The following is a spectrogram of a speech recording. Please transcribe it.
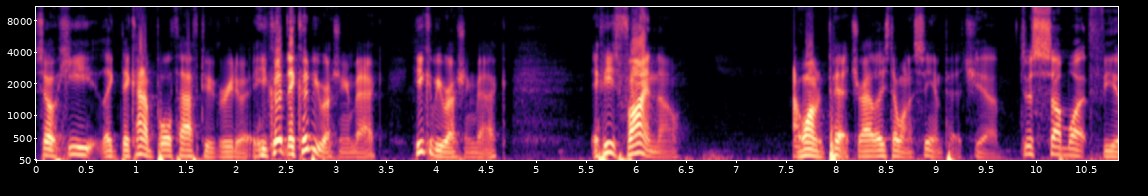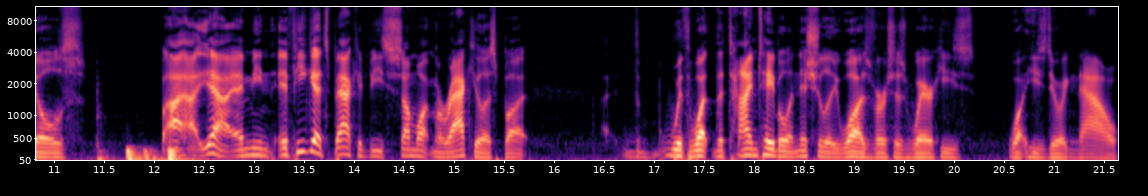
so he like they kind of both have to agree to it he could they could be rushing him back he could be rushing back if he's fine though i want him to pitch or at least i want to see him pitch Yeah, just somewhat feels. I, I- yeah, I mean, if he gets back, it'd be somewhat miraculous. But the, with what the timetable initially was versus where he's what he's doing now,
